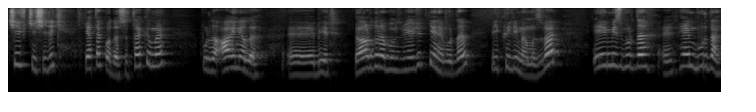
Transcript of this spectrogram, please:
çift kişilik yatak odası takımı. Burada aynalı e, bir gardırobumuz mevcut. Gene burada bir klimamız var. Evimiz burada e, hem buradan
